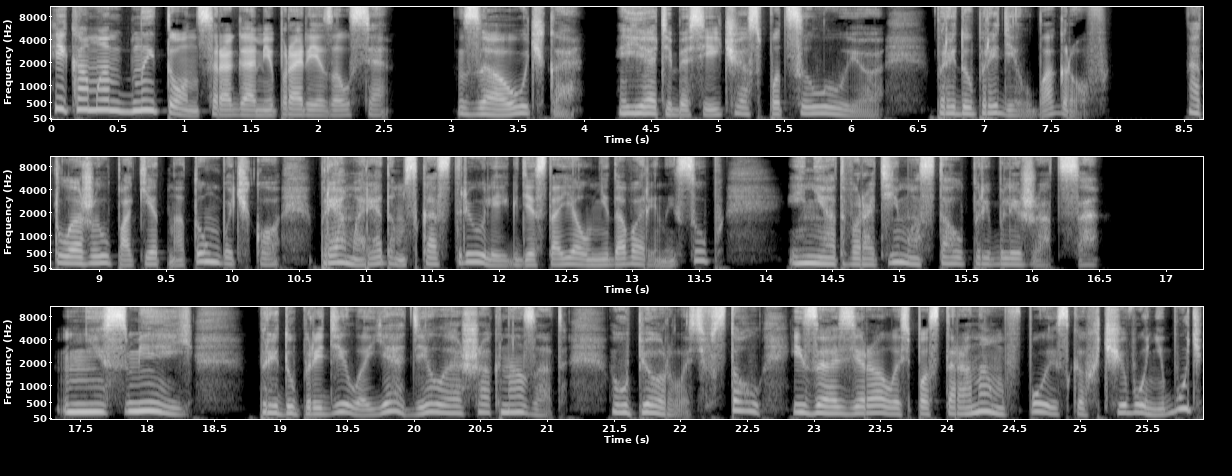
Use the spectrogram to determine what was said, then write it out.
и командный тон с рогами прорезался. «Заучка, я тебя сейчас поцелую», — предупредил Багров. Отложил пакет на тумбочку прямо рядом с кастрюлей, где стоял недоваренный суп, и неотвратимо стал приближаться. «Не смей!» — предупредила я, делая шаг назад, уперлась в стол и заозиралась по сторонам в поисках чего-нибудь,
